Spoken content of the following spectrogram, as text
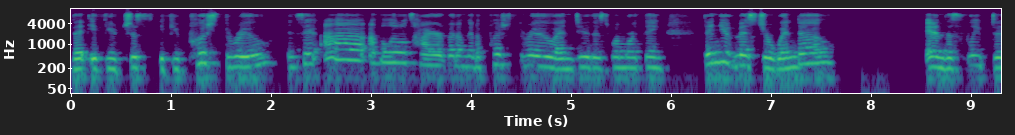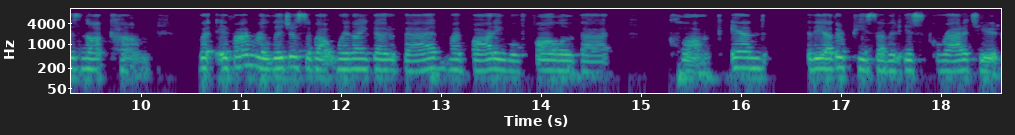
That if you just if you push through and say, ah, I'm a little tired, but I'm going to push through and do this one more thing, then you've missed your window, and the sleep does not come. But if I'm religious about when I go to bed, my body will follow that clock. And the other piece of it is gratitude.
